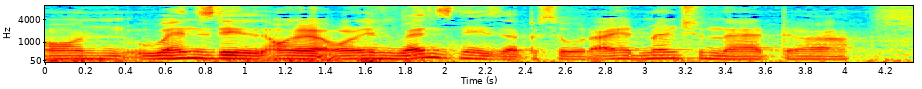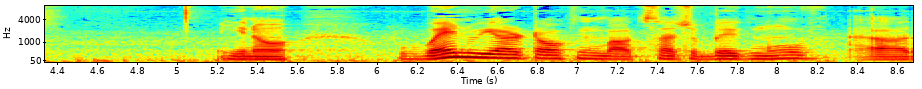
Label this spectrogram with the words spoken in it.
on Wednesday or, or in Wednesday's episode I had mentioned that uh, you know when we are talking about such a big move, uh,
